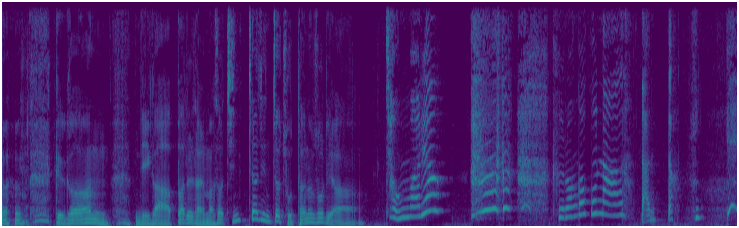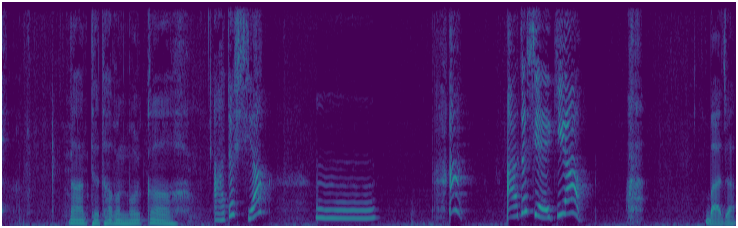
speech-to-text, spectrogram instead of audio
그건 네가 아빠를 닮아서 진짜 진짜 좋다는 소리야. 정말요? 그런 거구나. 난 또. 나한테 답은 뭘까? 아저씨요? 음. 아! 아저씨 애기요! 맞아.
